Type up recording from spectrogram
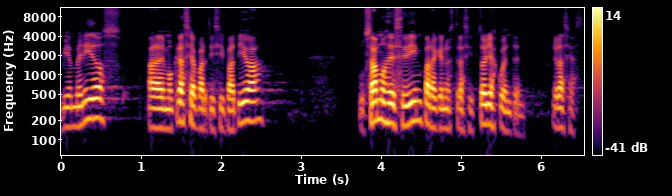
Bienvenidos a la democracia participativa. Usamos Decidim para que nuestras historias cuenten. Gracias.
